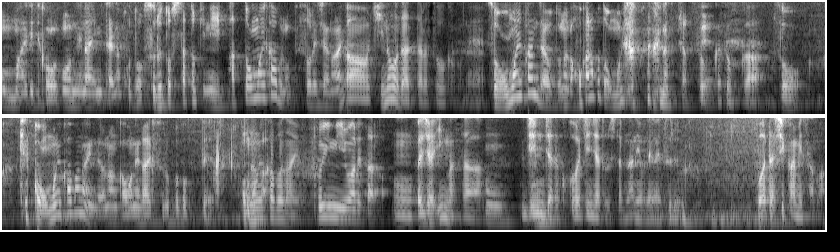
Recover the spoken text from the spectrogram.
お参りとかおお願いみたいなことをするとした時に、パッと思い浮かぶのってそれじゃない？ああ昨日だったらそうかもね。そう、思い浮かんじゃうと、なんか他のこと思い浮かばなくなっちゃって。そっかそっか。そう。結構思い浮かばないんだよ、なんかお願いすることって。思い浮かかばないよ、不意に言われたら。うん、えじゃあ今さ、うん。神社でここが神社だとしたら何お願いする？私神様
